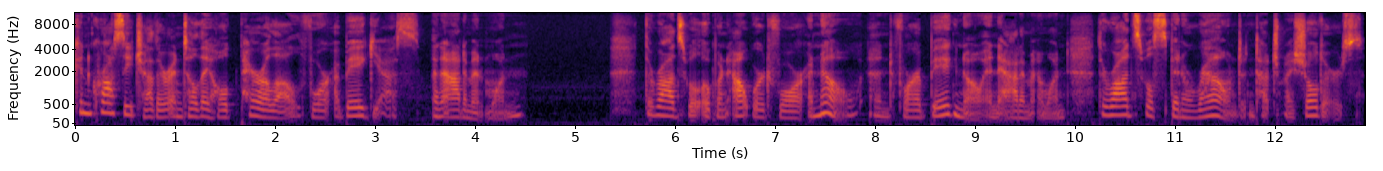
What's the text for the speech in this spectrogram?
can cross each other until they hold parallel for a big yes, an adamant one. The rods will open outward for a no, and for a big no, an adamant one, the rods will spin around and touch my shoulders.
